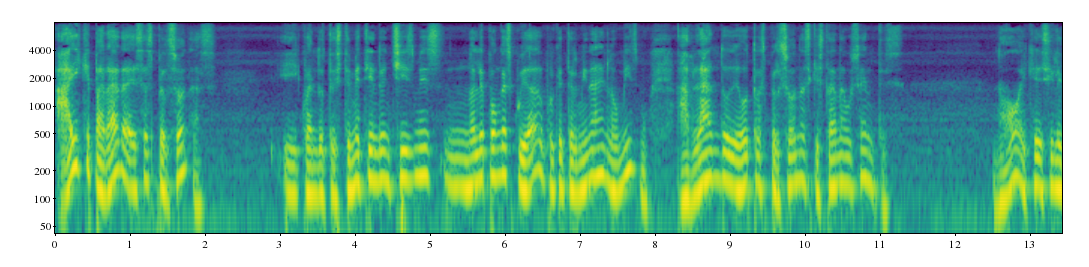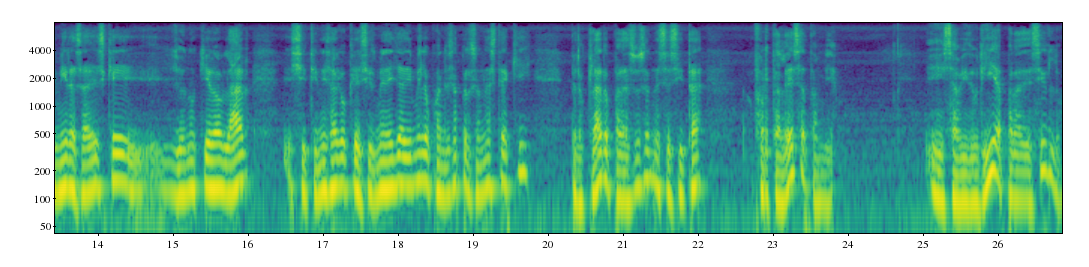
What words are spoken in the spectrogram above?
Hay que parar a esas personas. Y cuando te esté metiendo en chismes, no le pongas cuidado porque terminas en lo mismo, hablando de otras personas que están ausentes. No, hay que decirle, mira, sabes que yo no quiero hablar si tienes algo que decirme de ella, dímelo cuando esa persona esté aquí. Pero claro, para eso se necesita fortaleza también y sabiduría para decirlo.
